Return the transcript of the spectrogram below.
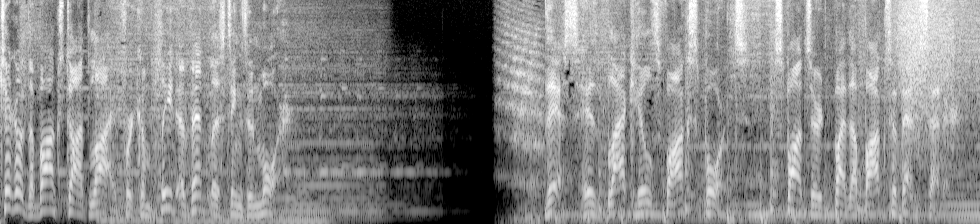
Check out thebox.live for complete event listings and more. This is Black Hills Fox Sports, sponsored by the Box Event Center.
